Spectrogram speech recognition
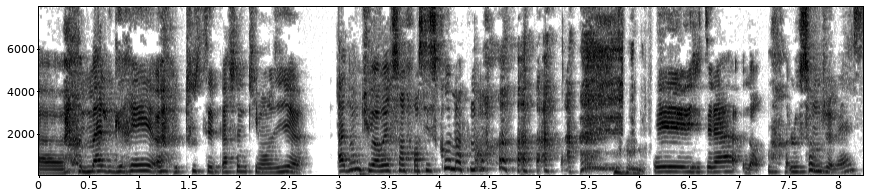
Euh, malgré euh, toutes ces personnes qui m'ont dit euh, Ah donc tu vas ouvrir San Francisco maintenant Et j'étais là, non, Los Angeles.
